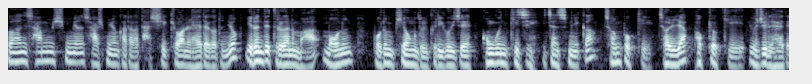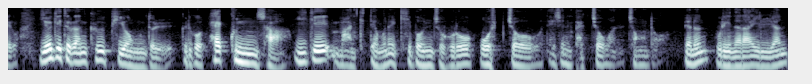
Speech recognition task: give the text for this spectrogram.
그한 30년, 40년 가다가 다시 교환을 해야 되거든요. 이런 데 들어가는 모든, 모든 비용들 그리고 이제 공군 기지 있지 않습니까? 전폭기, 전략 폭격기 유지를 해야 되고 여기에 들어간 그 비용들 그리고 핵 군사 이게 많기 때문에 기본적으로 50조 내지는 100조 원 정도 면은 우리나라 1년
